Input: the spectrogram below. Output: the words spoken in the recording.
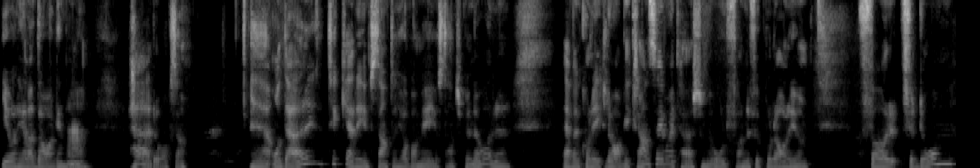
gör hela dagarna mm. här då också. Eh, och där tycker jag det är intressant att jobba med just entreprenörer, Även Karl-Erik Lagerkrans har ju varit här som är ordförande för Polarium. För, för dem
